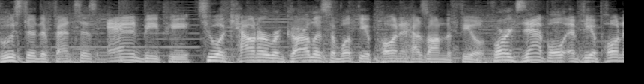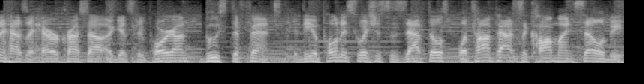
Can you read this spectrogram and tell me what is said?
boost their defenses, and and BP to a counter regardless of what the opponent has on the field. For example, if the opponent has a Heracross out against Vaporeon, boost defense. If the opponent switches to Zapdos, Baton Pass to Calm Mind Celebi.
